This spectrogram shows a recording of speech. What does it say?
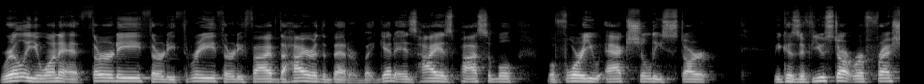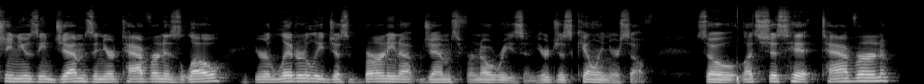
Really, you want it at 30, 33, 35. The higher, the better. But get it as high as possible before you actually start. Because if you start refreshing using gems and your tavern is low, you're literally just burning up gems for no reason. You're just killing yourself. So let's just hit tavern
